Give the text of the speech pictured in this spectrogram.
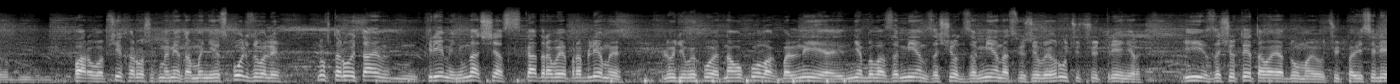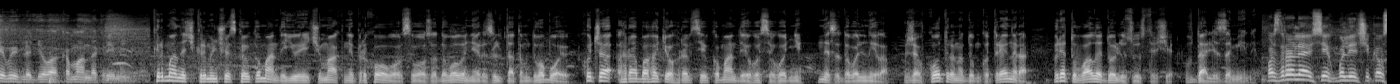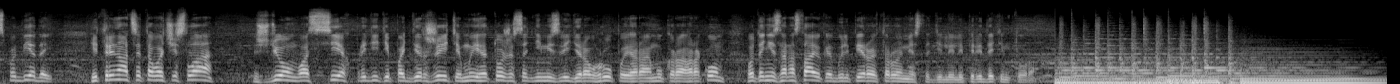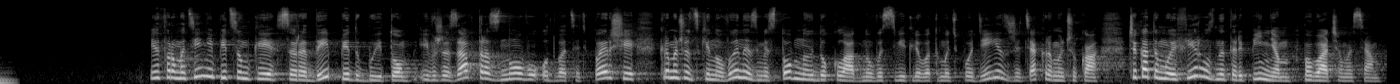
пару вообще хороших моментов мы не использовали. Ну, второй тайм, м, Кремень. У нас сейчас кадровые проблемы. Люди выходят на уколах, больные. Не было замен. За счет замен освежил игру чуть-чуть тренер. И за счет этого, я думаю, чуть повеселее выглядела команда Кремень. Керманич Кременчуцької команди Юрій Чумак не приховував свого задоволення результатом двобою. Хоча гра багатьох гравців команди його сьогодні не задовольнила. Вже вкотре, на думку тренера, врятували долю зустрічі вдалі заміни. Поздравляю всех болельщиков с победой. И 13 числа ждем вас всех. Придите, поддержите. Мы тоже с одним из лидеров группы играем Укр игроком. Вот они с Горностаевкой были первое и второе место делили перед этим туром. Інформаційні підсумки середи підбито. І вже завтра знову о 21-й Кременчуцькі новини змістовно і докладно висвітлюватимуть події з життя Кременчука. Чекатиму ефіру з нетерпінням. Побачимося.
